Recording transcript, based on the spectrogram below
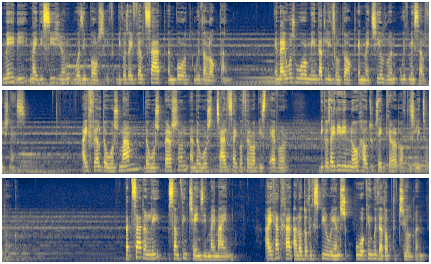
Maybe my decision was impulsive because I felt sad and bored with the lockdown. And I was warming that little dog and my children with my selfishness. I felt the worst mom, the worst person, and the worst child psychotherapist ever because I didn't know how to take care of this little dog. But suddenly, something changed in my mind. I had had a lot of experience working with adopted children.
